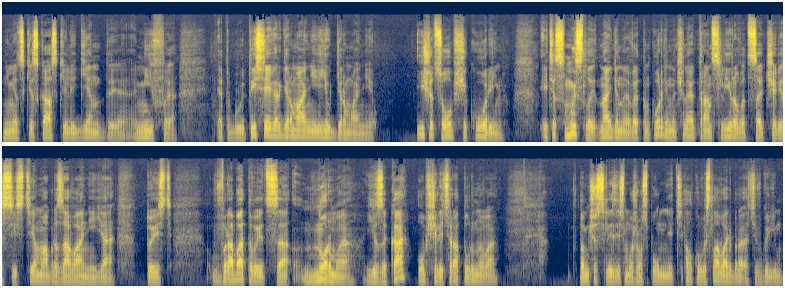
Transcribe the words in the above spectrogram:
немецкие сказки, легенды, мифы. Это будет и север Германии, и юг Германии. Ищется общий корень. Эти смыслы, найденные в этом корне, начинают транслироваться через систему образования. То есть вырабатывается норма языка общелитературного, том числе здесь можем вспомнить толковый словарь братьев Грим,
